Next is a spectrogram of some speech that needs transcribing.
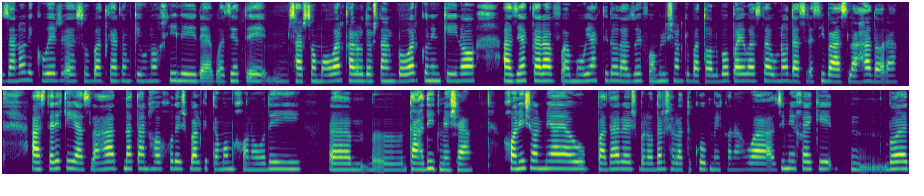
زنان کویر صحبت کردم که اونا خیلی در وضعیت سرسام آور قرار داشتن باور کنین که اینا از یک طرف مو یک تعداد اعضای فامیلشان که به طالبا پیوسته اونا دسترسی به اسلحه داره. از طریق این اسلحه نه تنها خودش بلکه تمام خانواده تهدید میشه. خانهشان میایه و پدرش برادرش لطوکوب می‌کنه و از این می‌خواه که باید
